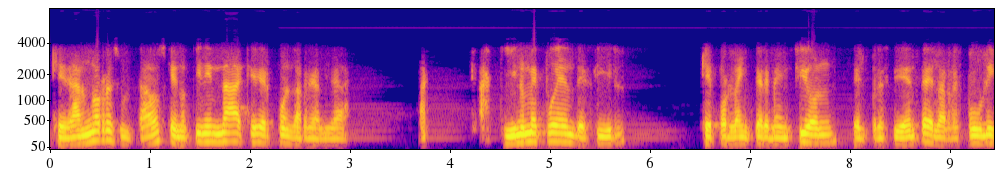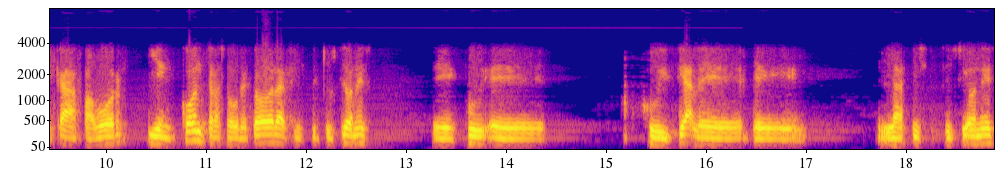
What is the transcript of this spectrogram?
que dan unos resultados que no tienen nada que ver con la realidad. Aquí no me pueden decir que por la intervención del presidente de la República a favor y en contra, sobre todo de las instituciones eh, eh, judiciales, de, las instituciones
